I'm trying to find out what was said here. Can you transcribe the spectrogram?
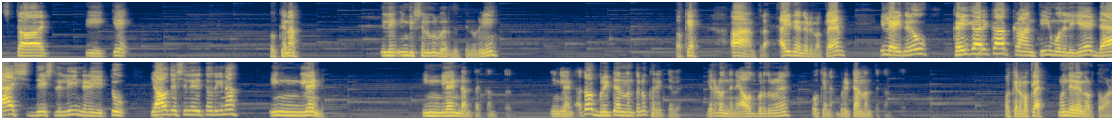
ಸ್ಟಾಟಿಕೆ. ಓಕೆನಾ ಇಲ್ಲಿ ಇಂಗ್ಲಿಷ್ ನಲ್ಲಿಗೂ ಬರ್ದಿತ್ತೆ ನೋಡಿ. ಓಕೆ ಆ ನಂತರ ಐದನೇ ನೋಡಿ ಮಕ್ಕಳೇ ಇಲ್ಲಿ ಐದನೇ ಕೈಗಾರಿಕಾ ಕ್ರಾಂತಿ ಮೊದಲಿಗೆ ಡ್ಯಾಶ್ ದೇಶದಲ್ಲಿ ನಡೆಯಿತು. ಯಾವ ದೇಶದಲ್ಲಿ ನಡೆಯಿತು ಅವ್ರಿಗಿನ ಇಂಗ್ಲೆಂಡ್. ಇಂಗ್ಲೆಂಡ್ ಅಂತಕ್ಕಂಥದ್ದು. ಇಂಗ್ಲೆಂಡ್ ಅಥವಾ ಬ್ರಿಟನ್ ಅಂತಾನೂ ಕರಿತೇವೆ. ಎರಡೊಂದೇನೆ ಯಾವ್ದು ಬರೆದ್ರು? ಓಕೆನಾ ಬ್ರಿಟನ್ ಅಂತಕ್ಕಂಥದ್ದು. ಓಕೆನಾ ಮಕ್ಕಳೇ ಮುಂದೆ ನೋಡ್ತೋಣ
